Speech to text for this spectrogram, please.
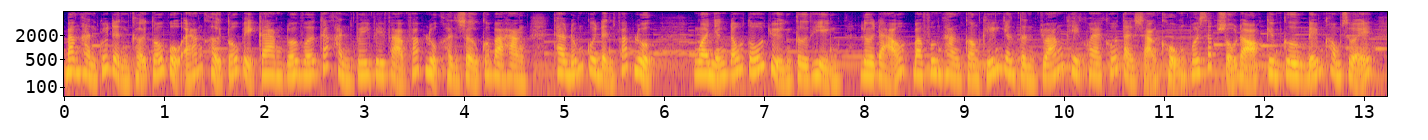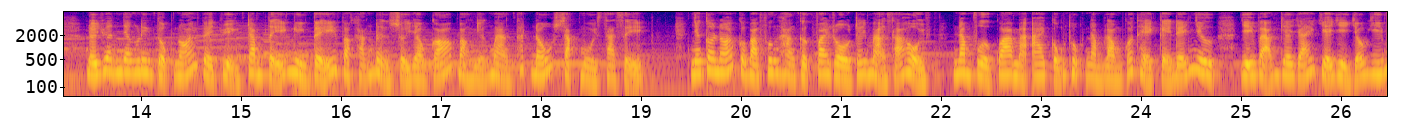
ban hành quyết định khởi tố vụ án, khởi tố bị can đối với các hành vi vi phạm pháp luật hình sự của bà Hằng theo đúng quy định pháp luật. Ngoài những đấu tố chuyện từ thiện, lừa đảo, bà Phương Hằng còn khiến dân tình choáng khi khoe khối tài sản khủng với sắp sổ đỏ kim cương đếm không xuể. Nữ doanh nhân liên tục nói về chuyện trăm tỷ, nghìn tỷ và khẳng định sự giàu có bằng những màn thách đấu sặc mùi xa xỉ. Những câu nói của bà Phương Hằng cực viral trên mạng xã hội. Năm vừa qua mà ai cũng thuộc nằm lòng có thể kể đến như dĩ vãng dơ dái dễ gì giấu giếm,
